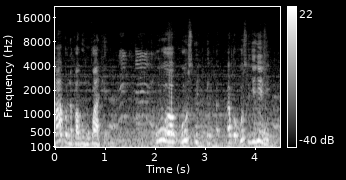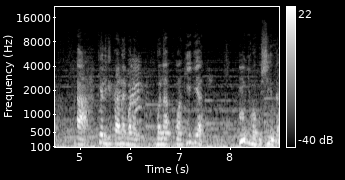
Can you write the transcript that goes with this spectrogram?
hapo ndo pagumu kwake. Huo kuhusu hapo kuhusu kijijini, ah, kile nikikaa naye bwana bwana Mwakija, mji wa kushinda,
